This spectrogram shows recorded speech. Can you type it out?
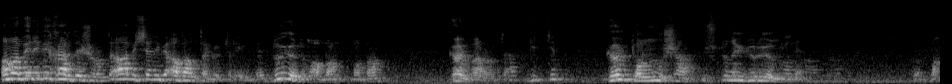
Ama beni bir kardeş orada, abi seni bir Abant'a götüreyim dedi. Duyuyordum Abant, Abant. Göl var orada. Gittim. Göl donmuş ha. Üstüne yürüyor millet. Bak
